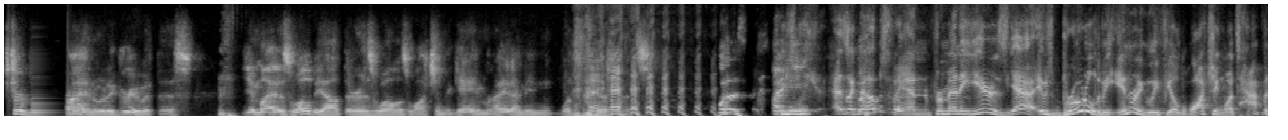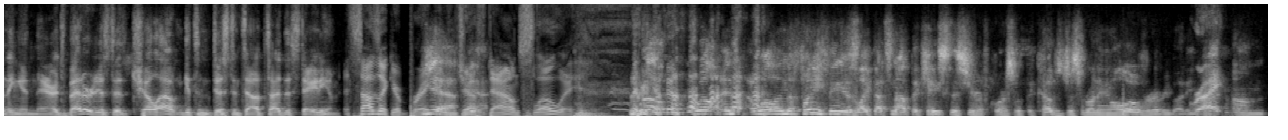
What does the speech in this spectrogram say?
sure, Bryan would agree with this you might as well be out there as well as watching the game, right? I mean, what's the difference? well, I mean, as a Cubs fan for many years, yeah, it was brutal to be in Wrigley Field watching what's happening in there. It's better just to chill out and get some distance outside the stadium. It sounds like you're breaking yeah, Geoff yeah. down slowly. well, well, and well, and the funny thing is, like, that's not the case this year, of course, with the Cubs just running all over everybody. Right. But, um,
